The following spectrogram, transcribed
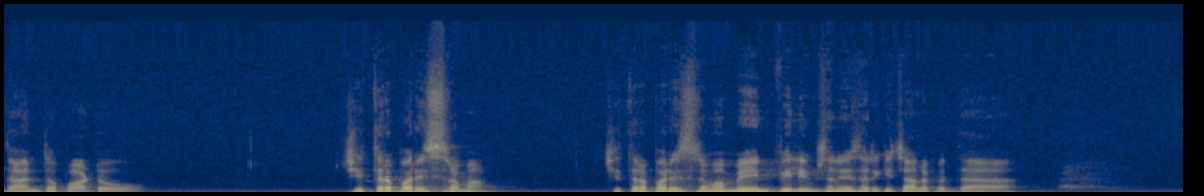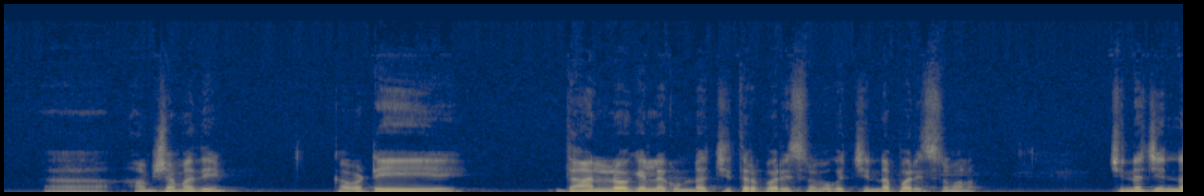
దాంతోపాటు చిత్ర పరిశ్రమ చిత్ర పరిశ్రమ మెయిన్ ఫిలిమ్స్ అనేసరికి చాలా పెద్ద అంశం అది. కాబట్టి దానిలోకి వెళ్ళకుండా చిత్ర పరిశ్రమ ఒక చిన్న పరిశ్రమ చిన్న చిన్న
